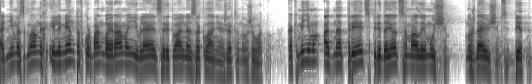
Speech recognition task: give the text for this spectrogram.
Одним из главных элементов Курбан Байрама является ритуальное заклание жертвенного животного. Как минимум одна треть передается малоимущим, нуждающимся, бедным.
